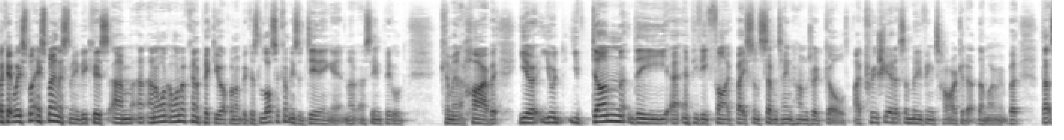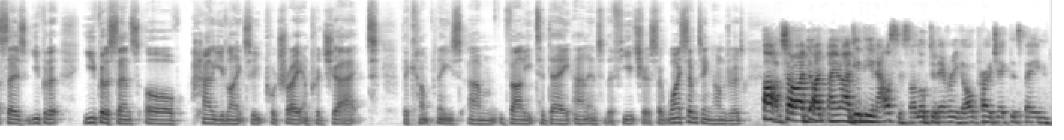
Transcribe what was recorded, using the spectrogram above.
Okay, well, explain, explain this to me because, um, and I want, I want to kind of pick you up on it because lots of companies are doing it, and I've seen people come in at higher, but you're, you're, you've done the uh, NPV5 based on 1700 gold. I appreciate it's a moving target at the moment, but that says you've got a, you've got a sense of how you'd like to portray and project the company's um, value today and into the future. So why 1700? Oh, so I, I, I, did the analysis. I looked at every gold project that's been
